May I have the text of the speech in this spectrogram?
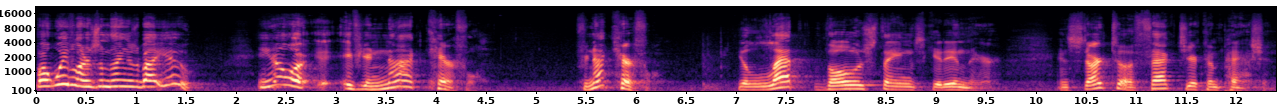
but we've learned some things about you. you know what? If you're not careful, if you're not careful, you'll let those things get in there and start to affect your compassion.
